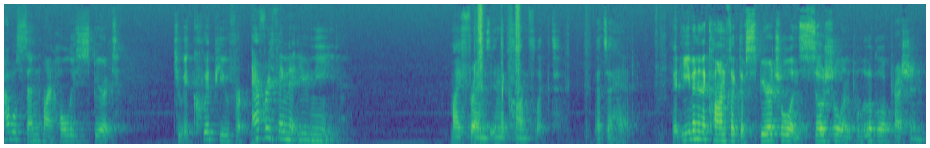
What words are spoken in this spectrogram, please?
I will send my Holy Spirit to equip you for everything that you need my friends, in the conflict that's ahead. That even in the conflict of spiritual and social and political oppression,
